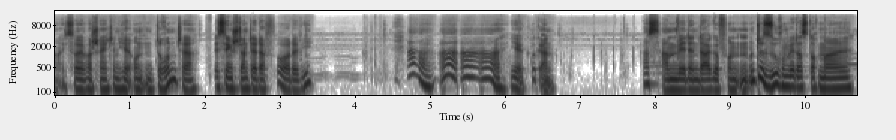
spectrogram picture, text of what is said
Ah, ich soll wahrscheinlich dann hier unten drunter. Deswegen stand er davor, oder wie? Ah, ah, ah, ah. Hier, guck an. Was haben wir denn da gefunden? Untersuchen wir das doch mal.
